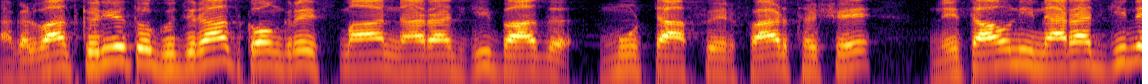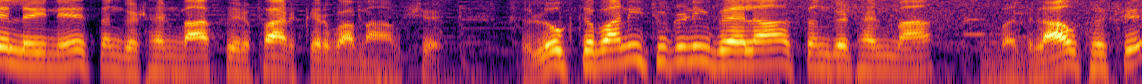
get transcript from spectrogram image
આગળ વાત કરીએ તો ગુજરાત કોંગ્રેસમાં નારાજગી બાદ મોટા ફેરફાર થશે. નેતાઓની નારાજગીને લઈને સંગઠનમાં ફેરફાર કરવામાં આવશે. તો લોકસભાની ચૂંટણી વહેલા સંગઠનમાં બદલાવ થશે.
